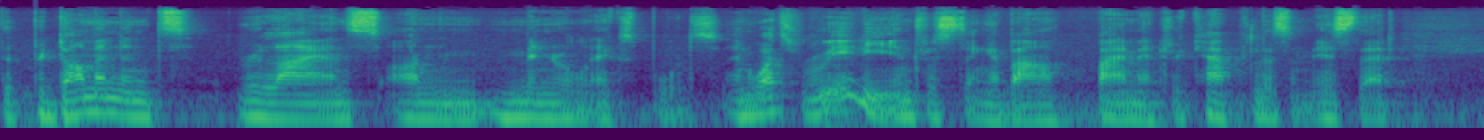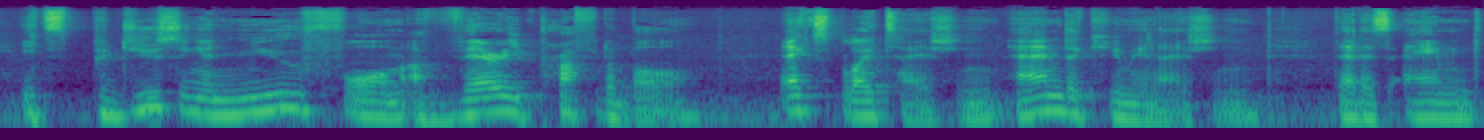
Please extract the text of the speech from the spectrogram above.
the predominant reliance on mineral exports. And what's really interesting about biometric capitalism is that it's producing a new form of very profitable exploitation and accumulation that is aimed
